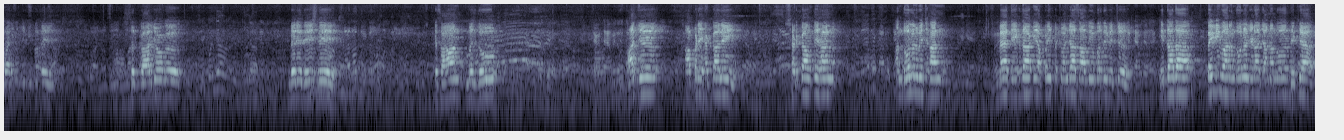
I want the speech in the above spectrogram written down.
ਵਾਹਿਗੁਰੂ ਜੀ ਕੀ ਫਤਿਹ। ਸਤਿਕਾਰਯੋਗ ਮੇਰੇ ਦੇਸ਼ ਦੇ ਕਿਸਾਨ ਮਜ਼ਦੂਰ ਅੱਜ ਆਪਣੇ ਹੱਕਾਂ ਲਈ ਸੜਕਾਂ ਉੱਤੇ ਹਨ ਅੰਦੋਲਨ ਵਿੱਚ ਹਨ। ਮੈਂ ਦੇਖਦਾ ਕਿ ਆਪਣੀ 55 ਸਾਲ ਦੀ ਉਮਰ ਦੇ ਵਿੱਚ ਇਦਾਂ ਦਾ ਪਹਿਲੀ ਵਾਰ ਅੰਦੋਲਨ ਜਿਹੜਾ ਜਨ ਅੰਦੋਲਨ ਦੇਖਿਆ,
